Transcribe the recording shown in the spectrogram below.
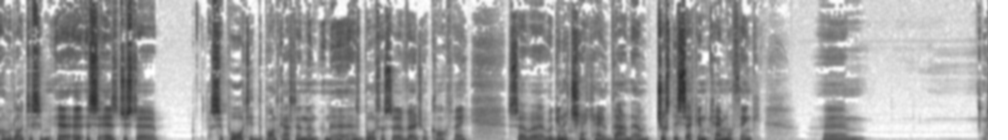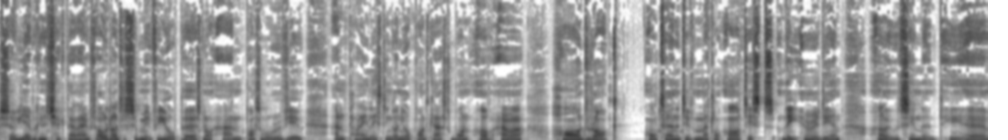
I would like to submit uh, as, as just uh, supported the podcast and then uh, has bought us a virtual coffee. So uh, we're going to check out that. Uh, just this second came in, I think. Um, so yeah, we're going to check that out. I would like to submit for your personal and possible review and playing listing on your podcast one of our hard rock alternative metal artists, the Iridium. Oh, it would seem that the uh,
